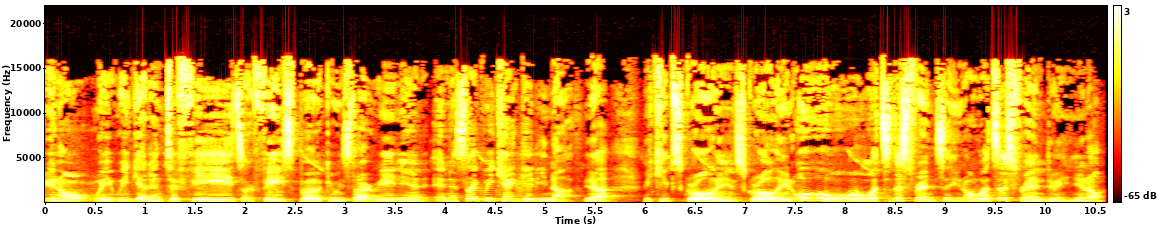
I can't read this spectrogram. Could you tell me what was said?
you know, we, we get into feeds or Facebook and we start reading, and it's like we can't get enough. Yeah, we keep scrolling and scrolling. Oh, oh, oh, what's this friend saying? Oh, what's this friend doing? You know,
